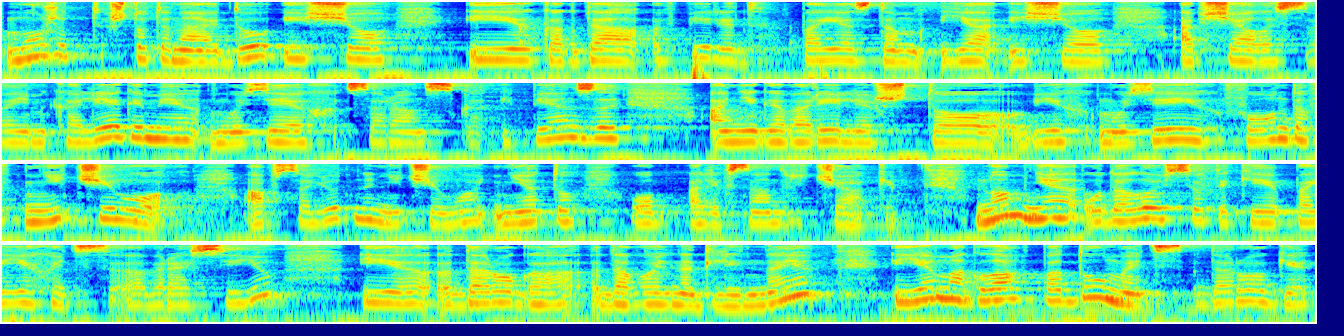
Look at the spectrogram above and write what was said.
может, что-то найду еще. И когда перед поездом я еще общалась с своими коллегами в музеях Саранска и Пензы, они говорили, что в их музеях, фондов ничего, абсолютно ничего нету об Александре Чаке. Но мне удалось все-таки поехать в Россию, и дорога довольно длинная, и я могла подумать дороге,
